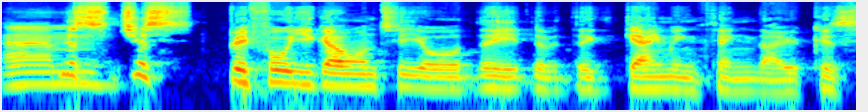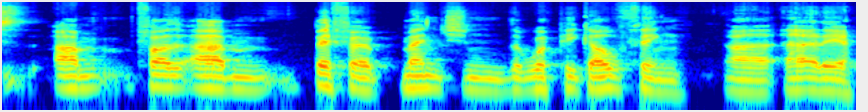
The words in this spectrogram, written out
um, just just before you go on to your the the, the gaming thing though, because um for, um Biffa mentioned the Whoopi Gold thing uh, earlier.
